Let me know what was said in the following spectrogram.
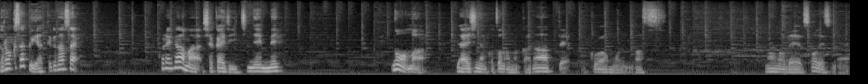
泥臭くやってください。これが、まあ、社会人1年目の、まあ、大事なことなのかなって僕は思います。なので、そうですね。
